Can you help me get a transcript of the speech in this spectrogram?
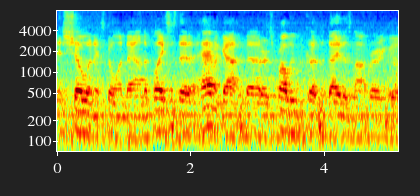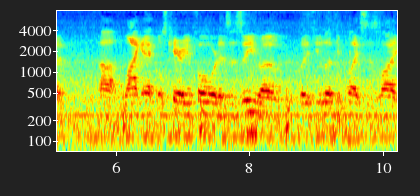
it's showing it's going down. The places that haven't gotten better, it's probably because the data's not very good. Uh, like Echols carrying forward as a zero, but if you look at places like,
